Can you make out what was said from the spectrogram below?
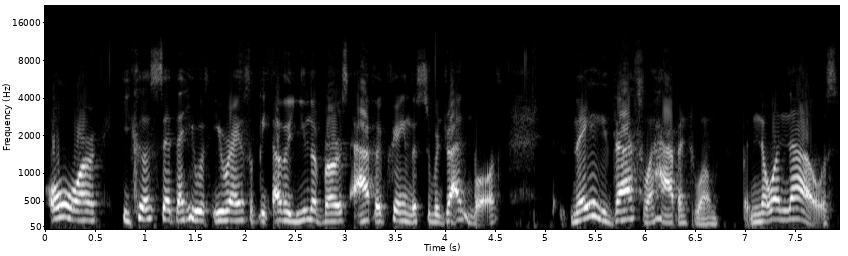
or he could have said that he was erased with the other universe after creating the Super Dragon Balls. Maybe that's what happened to him but no one knows.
